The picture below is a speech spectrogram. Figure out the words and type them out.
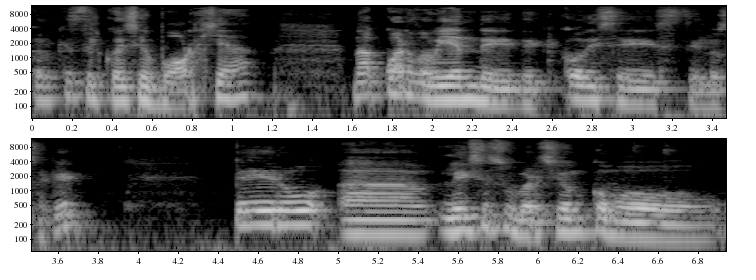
creo que es el códice Borgia, no acuerdo bien de, qué códice este, lo saqué, pero ah, le hice su versión como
